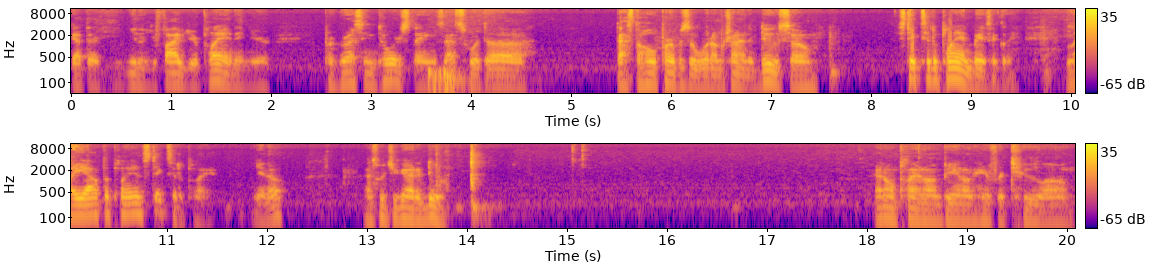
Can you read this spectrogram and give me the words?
got the you know your five year plan and you're progressing towards things. That's what uh that's the whole purpose of what I'm trying to do. So stick to the plan basically. Lay out the plan, stick to the plan. You know? That's what you got to do. I don't plan on being on here for too long.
